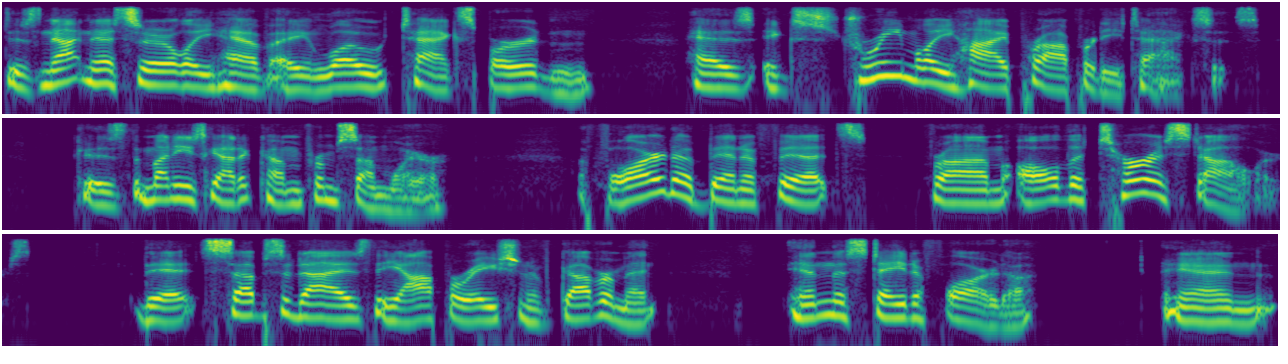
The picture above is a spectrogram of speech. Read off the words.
does not necessarily have a low tax burden, has extremely high property taxes because the money's got to come from somewhere. Florida benefits from all the tourist dollars that subsidize the operation of government in the state of Florida. And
